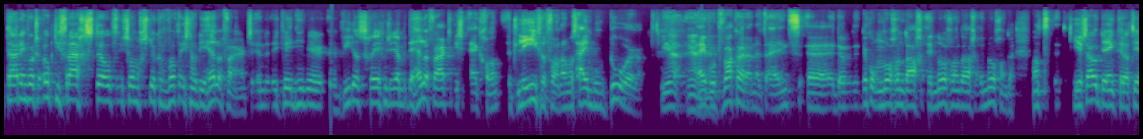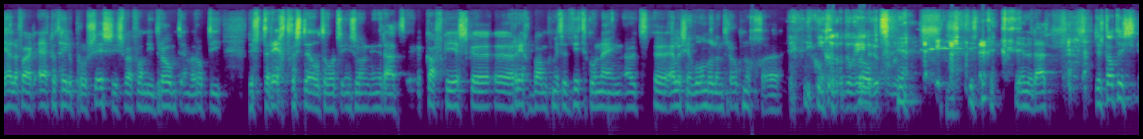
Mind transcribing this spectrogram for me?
daarin wordt ook die vraag gesteld in sommige stukken: wat is nou die hellevaart? En ik weet niet meer wie dat schreef. Maar ja, maar de hellevaart is eigenlijk gewoon het leven van hem, want hij moet door. Ja, ja, Hij wordt wakker aan het eind. Eh, er, er komt nog een dag en nog een dag en nog een dag. Want je zou denken dat die hellevaart eigenlijk dat hele proces is waarvan hij droomt en waarop hij dus terechtgesteld wordt in zo'n inderdaad Kafkaeske eh, rechtbank met het witte konijn uit eh, Alice in Wonderland er ook nog Die komt er nog doorheen inderdaad. Dus dat is,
